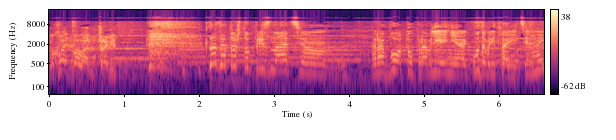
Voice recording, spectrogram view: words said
Ну, хватит баланс травить. Кто за то, чтобы признать э, работу управления удовлетворительной?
